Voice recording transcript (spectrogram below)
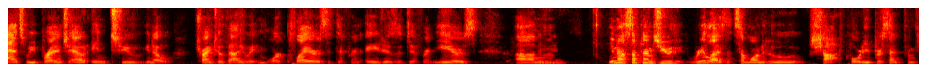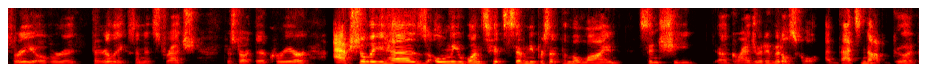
as we branch out into you know trying to evaluate more players at different ages, at different years. Um, mm-hmm you know, sometimes you realize that someone who shot 40% from three over a fairly extended stretch to start their career actually has only once hit 70% from the line since she uh, graduated middle school. And that's not good.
